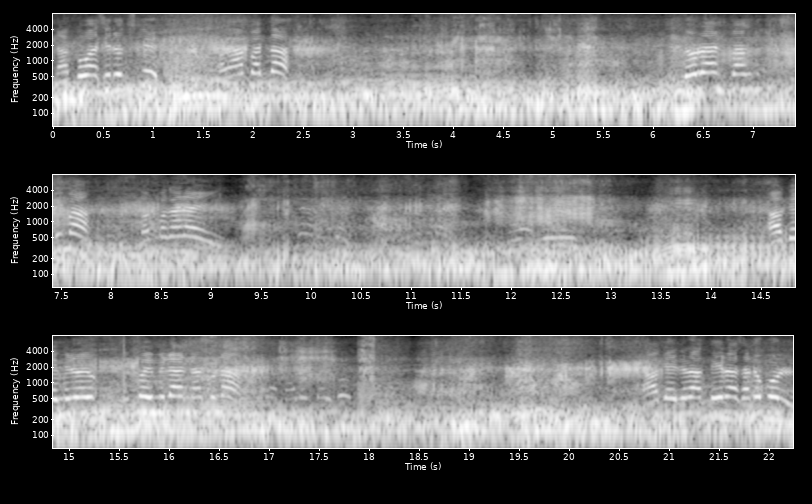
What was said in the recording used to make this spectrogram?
Nakuha si Dutski. Mga apat na. Duran pang lima. Pagpaganay. Okay, Milo, Mikoy Milan, Naguna. Okay, dira tira sa double.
